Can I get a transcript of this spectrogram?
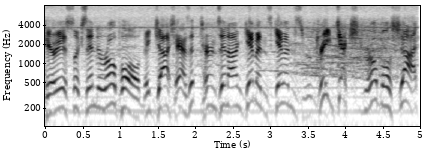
Pirius looks into Ropel. Big Josh has it, turns in on Gibbons. Gibbons rejects Ropel's shot.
